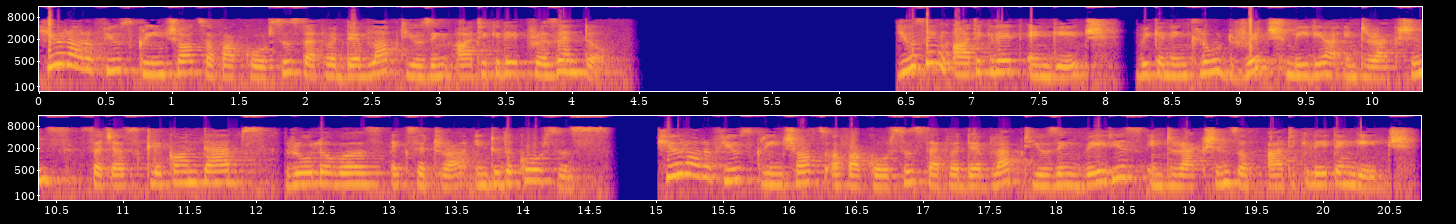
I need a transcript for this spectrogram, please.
Here are a few screenshots of our courses that were developed using Articulate Presenter. Using Articulate Engage, we can include rich media interactions such as click-on tabs, rollovers, etc. into the courses. Here are a few screenshots of our courses that were developed using various interactions of Articulate Engage.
